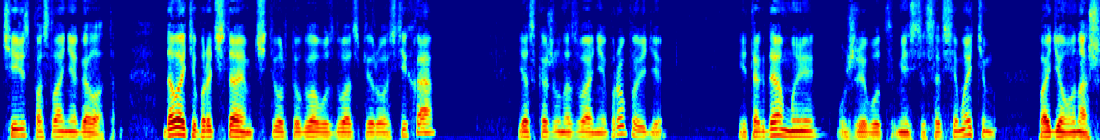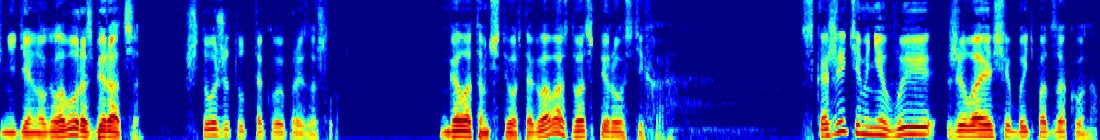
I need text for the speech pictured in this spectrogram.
через послание Галатам. Давайте прочитаем 4 главу с 21 стиха. Я скажу название проповеди, и тогда мы уже вот вместе со всем этим пойдем в нашу недельную главу разбираться – что же тут такое произошло? Галатам 4 глава с 21 стиха. Скажите мне, вы, желающие быть под законом,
